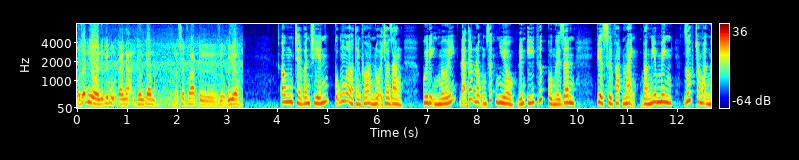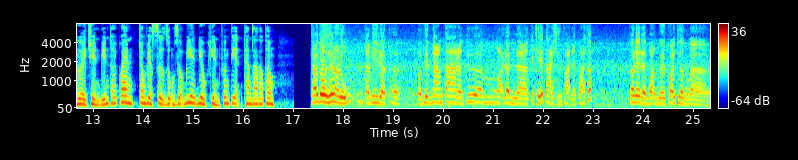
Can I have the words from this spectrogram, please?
có rất nhiều những cái vụ tai nạn thương tâm mà xuất phát từ rượu bia. Ông Trần Văn Chiến cũng ở thành phố Hà Nội cho rằng quy định mới đã tác động rất nhiều đến ý thức của người dân. Việc xử phạt mạnh và nghiêm minh giúp cho mọi người chuyển biến thói quen trong việc sử dụng rượu bia điều khiển phương tiện tham gia giao thông. Theo tôi thế là đúng, tại vì là ờ, ở Việt Nam ta là cứ ờ, mọi lần là cái chế tài xử phạt là quá thấp, cho nên là mọi người coi thường và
